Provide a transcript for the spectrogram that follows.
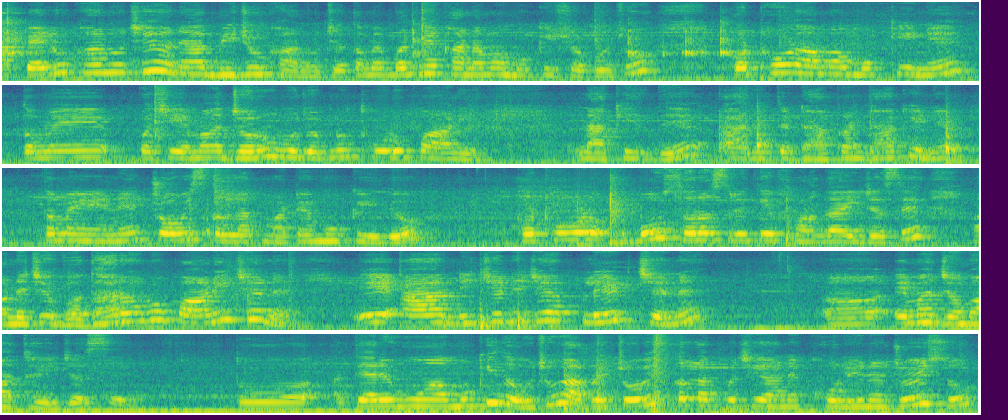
આ પહેલું ખાનું છે અને આ બીજું ખાનું છે. તમે બંને ખાનામાં મૂકી શકો છો. કઠોળામાં મૂકીને તમે પછી એમાં જરૂર મુજબનું થોડું પાણી નાખી દે. આ રીતે ઢાંકણ ઢાંકીને તમે એને ચોવીસ કલાક માટે મૂકી દો. કઠોળ બહુ સરસ રીતે ફણગાઈ જશે અને જે વધારાનું પાણી છે ને, એ આ નીચેની જે આ પ્લેટ છે ને એમાં જમા થઈ જશે. તો અત્યારે હું આ મૂકી દઉં છું. આપણે ચોવીસ કલાક પછી આને ખોલીને જોઈશું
